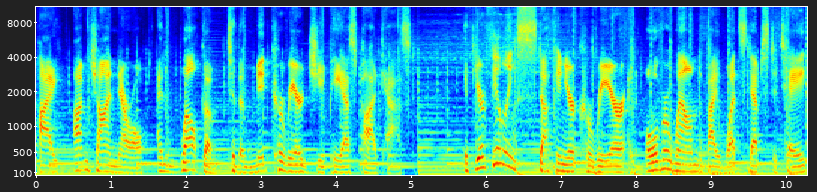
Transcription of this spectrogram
Hi, I'm John Neral, and welcome to the Mid Career GPS podcast. If you're feeling stuck in your career and overwhelmed by what steps to take,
